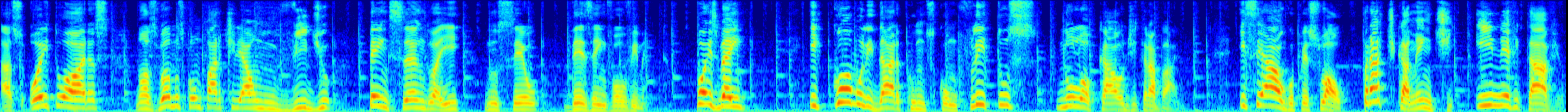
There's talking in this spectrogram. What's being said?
às 8 horas, nós vamos compartilhar um vídeo pensando aí no seu desenvolvimento. Pois bem, e como lidar com os conflitos no local de trabalho? Isso é algo, pessoal, praticamente inevitável.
